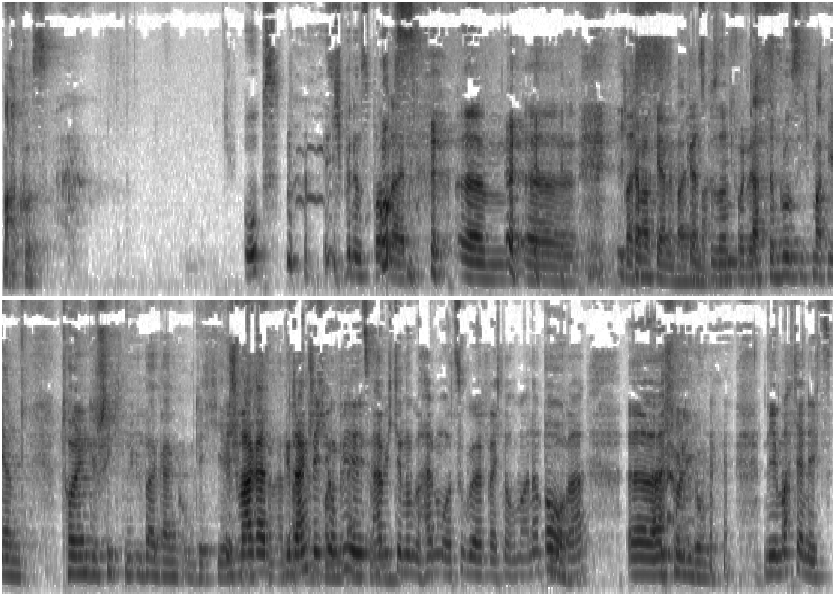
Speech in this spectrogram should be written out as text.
Markus. Ups, ich bin im Spotlight. Ähm, äh, ich kann auch gerne weitermachen. Ganz besonders. Ich dachte bloß, ich mache hier einen tollen Geschichtenübergang, um dich hier... Ich war gerade gedanklich, irgendwie habe ich dir nur einen halben Ohr zugehört, weil ich noch im anderen Punkt oh, war. Äh, Entschuldigung. nee, macht ja nichts.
